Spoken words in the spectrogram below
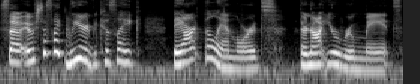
so it was just like weird because like they aren't the landlords. They're not your roommates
